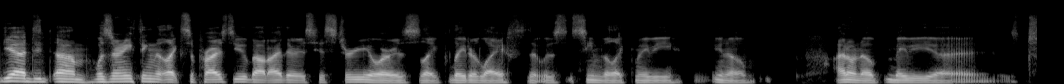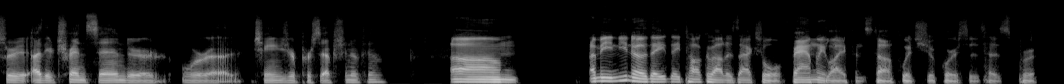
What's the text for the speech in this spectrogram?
Yeah. Did um was there anything that like surprised you about either his history or his like later life that was seemed to like maybe you know I don't know maybe uh sort of either transcend or or uh, change your perception of him? Um, I mean, you know, they they talk about his actual family life and stuff, which of course is has. Per,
